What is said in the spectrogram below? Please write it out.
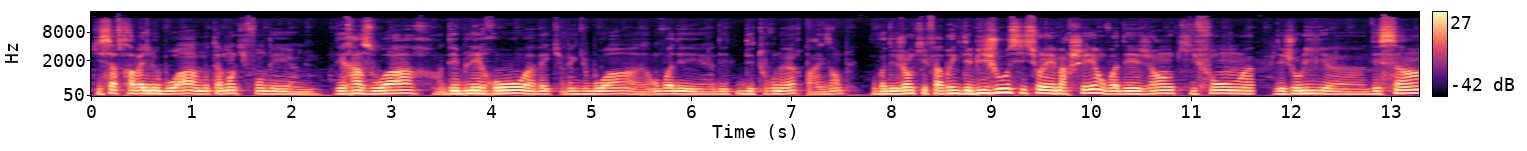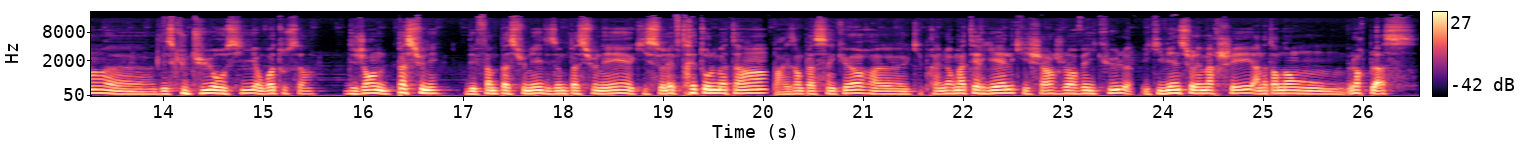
qui savent travailler le bois, notamment qui font des, euh, rasoirs, des blaireaux avec, avec du bois. Euh, on voit des, tourneurs par exemple. On voit des gens qui fabriquent des bijoux aussi sur les marchés. On voit des gens qui font euh, des jolis dessins, des sculptures aussi. On voit tout ça. Des gens passionnés des femmes passionnées, des hommes passionnés qui se lèvent très tôt le matin, par exemple à 5 heures, qui prennent leur matériel, qui chargent leur véhicule et qui viennent sur les marchés en attendant leur place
